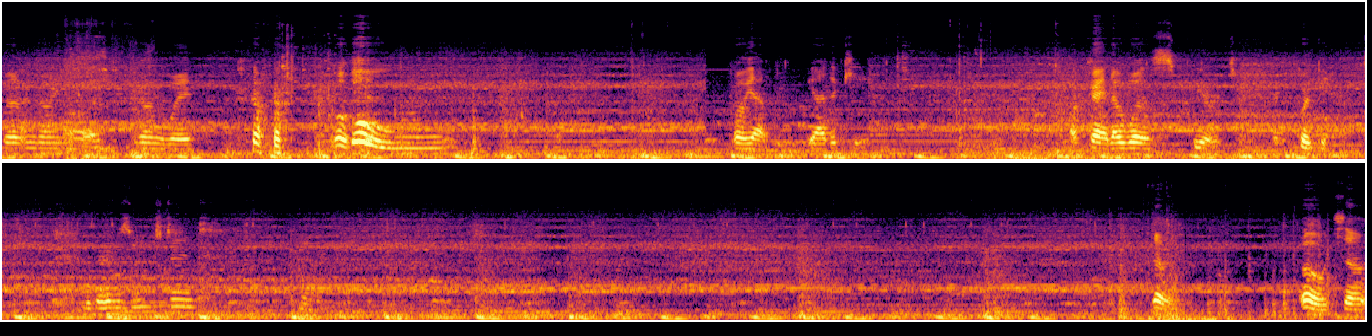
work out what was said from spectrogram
but I'm going, away. I'm going away. Oh, oh. oh yeah, yeah, the key. Okay, that was weird and creepy. But I was understand. There go. Oh, it's a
